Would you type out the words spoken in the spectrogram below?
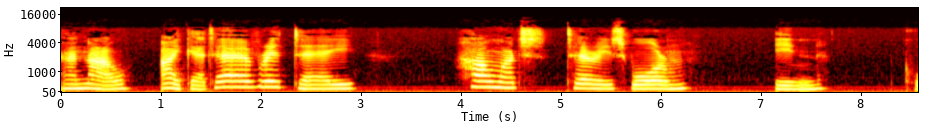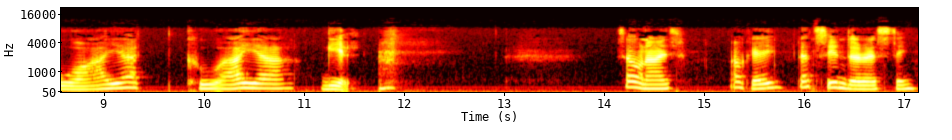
And now I get every day how much there is warm in Gil. so nice. Okay, that's interesting.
